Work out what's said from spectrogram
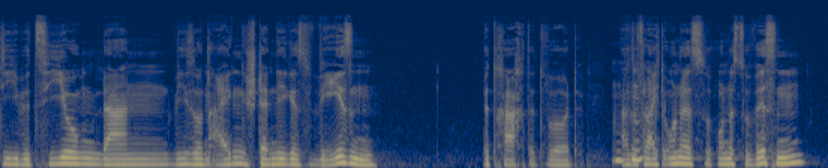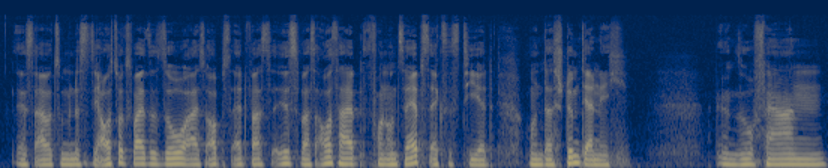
die Beziehung dann wie so ein eigenständiges Wesen betrachtet wird. Also mhm. Also vielleicht ohne es, ohne es zu wissen, ist aber zumindest die Ausdrucksweise so, als ob es etwas ist, was außerhalb von uns selbst existiert. Und das stimmt ja nicht. Insofern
